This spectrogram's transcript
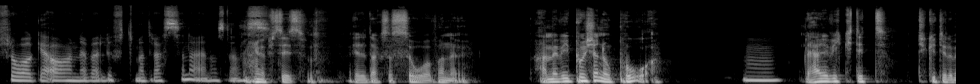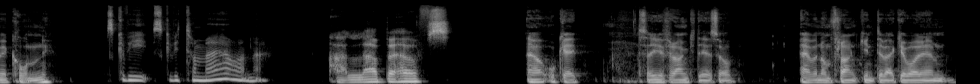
fråga Arne var luftmadrassen är ja, någonstans. precis. Är det dags att sova nu? Ja, men vi pushar nog på. Mm. Det här är viktigt. Tycker till och med Conny. Ska, vi, ska vi ta med Arne? alla behövs. Ja, okej. Säger Frank det så. Även om Frank inte verkar vara i den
